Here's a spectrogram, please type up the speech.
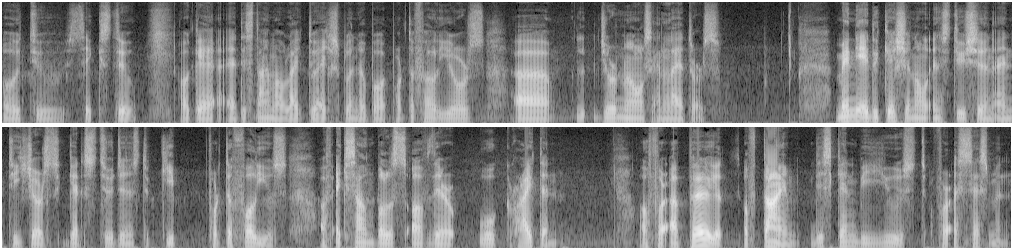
0262 okay at this time I would like to explain about portfolios uh, journals and letters many educational institutions and teachers get students to keep portfolios of examples of their work written. Over a period of time this can be used for assessment.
